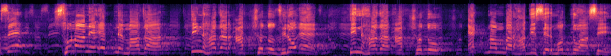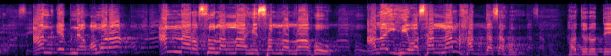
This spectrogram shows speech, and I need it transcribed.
আছে সোনানে এবনে মাজার তিন হাজার আটশত জিরো এক, তিন হাজার আটশত এক নম্বর হাদিসের মধ্যে আছে, আন এবনে অমরা আন্না রসুল আল্লাহি সাল্লাল্লাহু আলাইহি ওয়াসাল্লাম হাদ্দাসাহুম। হজরতে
